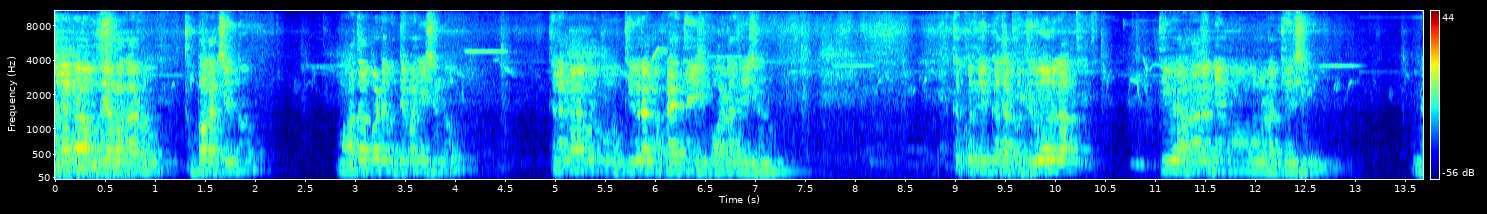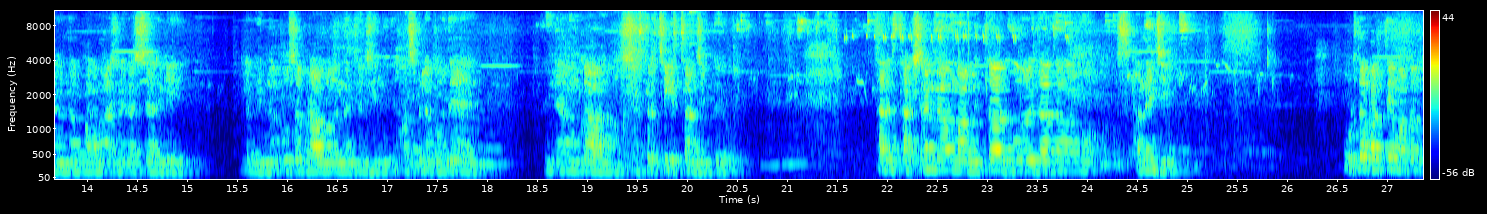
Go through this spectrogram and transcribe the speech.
తెలంగాణ ఉద్యమకారుడు దుబ్బాక చందు మాతో పాటు ఉద్యమం చేసిండు. తెలంగాణ కొరకు తీవ్రంగా ప్రయత్నం చేసి పోరాటం చేసిండు. కొన్ని గత కొద్ది రోజులుగా తీవ్ర అనారోగ్యంగా ఉండడం తెలిసి మేమందరం పరామర్శనకు వచ్చేసరికి ఇట్లా వెన్నుపూస ప్రాబ్లం ఉందని తెలిసింది. హాస్పిటల్కి పోతే ఇంకా శస్త్రచికిత్స అని చెప్పారు. దానికి తక్షణం మేము మా మిత్ర పూర్వవిధాతం స్పందించి ఉడత భక్తి మాత్రం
